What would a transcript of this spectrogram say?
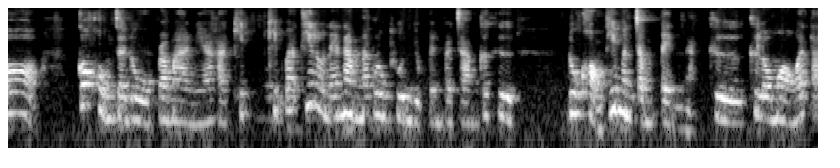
ก็ก็คงจะดูประมาณนี้ค่ะคิดคิดว่าที่เราแนะนำนักลงทุนอยู่เป็นประจำก็คือ ดูของที่มันจำเป็นน่ะคือคือเรามองว่าต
